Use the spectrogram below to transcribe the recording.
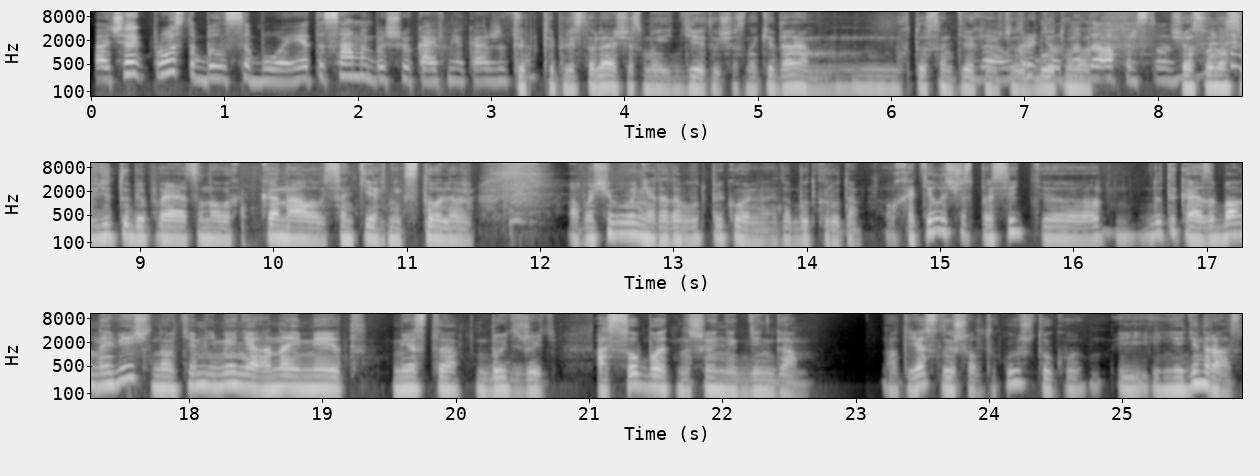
а, человек просто был собой. И это самый большой кайф, мне кажется. Ты, ты представляешь, сейчас мы идеи тут сейчас накидаем, кто сантехник, да, сейчас украдет, будет у нас. Сейчас у нас в Ютубе появится новых каналов сантехник, столер. А почему нет? Это будет прикольно, это будет круто. Хотел еще спросить, э, ну такая забавная вещь, но тем не менее она имеет место быть, жить. Особое отношение к деньгам. Вот я слышал такую штуку, и, и не один раз,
